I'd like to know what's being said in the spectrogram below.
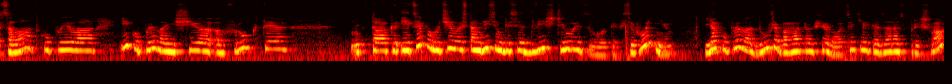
салат купила і купила ще фрукти. Так, і це вийшло там 82 з чимось злотих. Сьогодні я купила дуже багато всього. Це тільки зараз прийшла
